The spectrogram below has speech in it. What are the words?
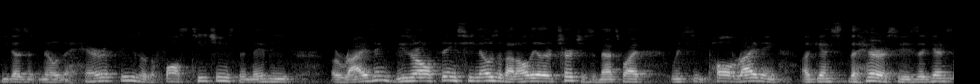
he doesn't know the heresies or the false teachings that may be arising. These are all things he knows about all the other churches, and that's why we see Paul writing against the heresies, against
